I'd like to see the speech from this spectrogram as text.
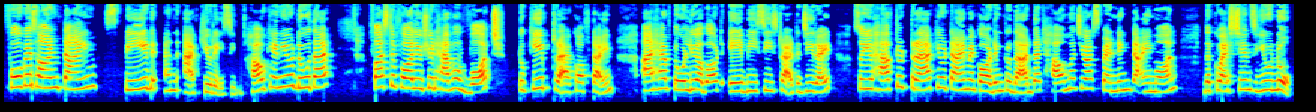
focus on time speed and accuracy. How can you do that? First of all you should have a watch to keep track of time. I have told you about ABC strategy, right? So you have to track your time according to that, that how much you are spending time on the questions you know.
